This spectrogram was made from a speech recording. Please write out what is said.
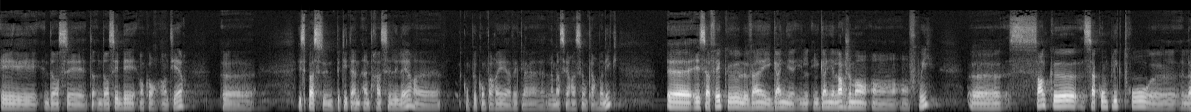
Et dans ces, dans ces baies encore entières, il se passe une petite intracellulaire euh, qu'on peut comparer avec la, macération carbonique. Euh, et ça fait que le vin il gagne, il, gagne largement en, fruits euh, sans que ça complique trop la,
